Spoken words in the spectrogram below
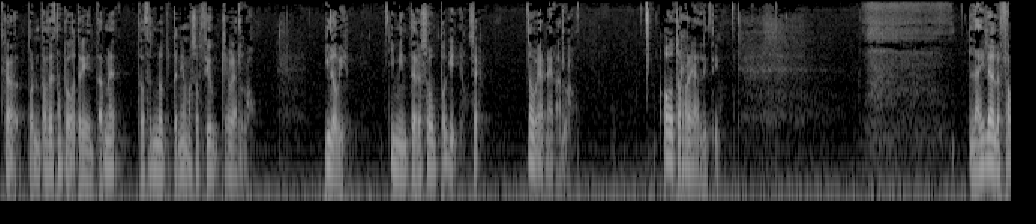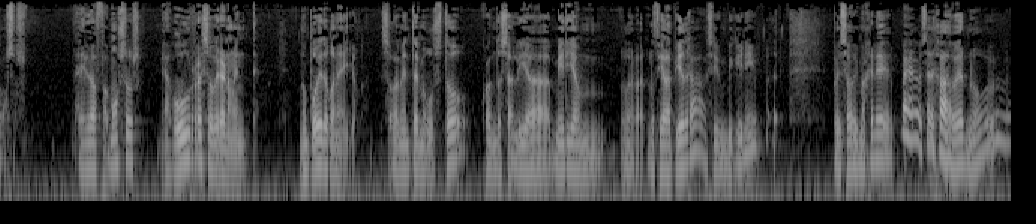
Claro, por entonces tampoco tenía internet, entonces no tenía más opción que verlo. Y lo vi. Y me interesó un poquillo, sí. No voy a negarlo. Otro reality. La isla de los famosos los famosos me aburre soberanamente. No puedo con ello. Solamente me gustó cuando salía Miriam, bueno, lucía la piedra, así en bikini. Pues esas imágenes, se dejaba ver, ¿no?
